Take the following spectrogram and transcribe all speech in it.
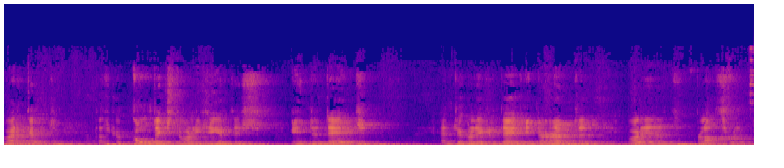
werk hebt dat gecontextualiseerd is in de tijd en tegelijkertijd in de ruimte waarin het plaatsvindt.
